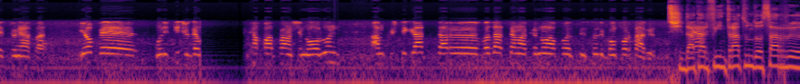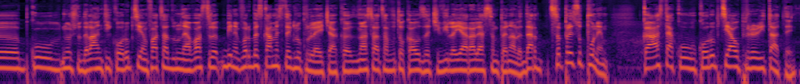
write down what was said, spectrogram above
chestiunea asta. Eu pe un litigiu de ca 4 ani și 9 luni am câștigat, dar uh, vă dați seama că nu a fost destul de confortabil. Și dacă ar fi intrat un dosar uh, cu, nu știu, de la anticorupție în fața dumneavoastră, bine, vorbesc că amestec lucrurile aici, că dumneavoastră ați avut o cauză civilă, iar alea sunt penale. Dar să presupunem că astea cu corupție au prioritate.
